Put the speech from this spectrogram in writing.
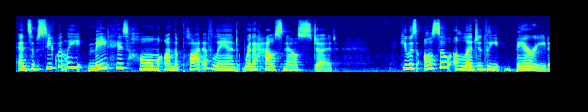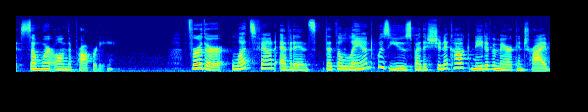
and subsequently made his home on the plot of land where the house now stood. He was also allegedly buried somewhere on the property. Further, Lutz found evidence that the land was used by the Shinnecock Native American tribe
